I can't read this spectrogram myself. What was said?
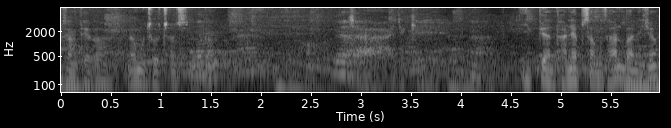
배양 상태가 너무 좋지 않습니까? 자, 이렇게 입변 단엽성 산반이죠.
